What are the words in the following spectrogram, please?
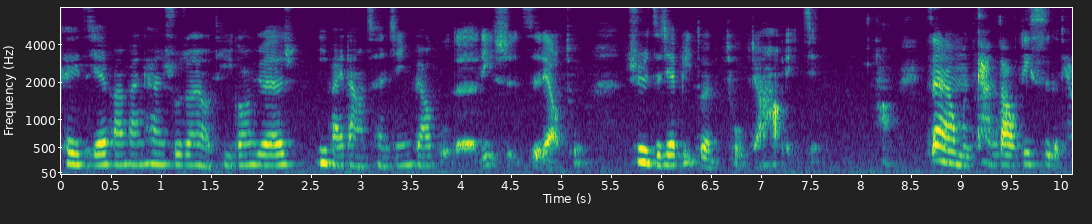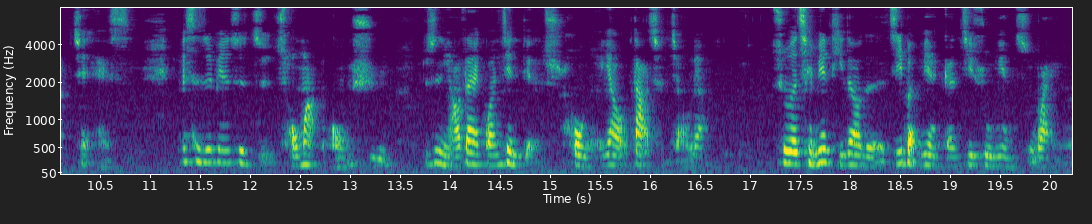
可以直接翻翻看书中有提供约一百档曾经标股的历史资料图，去直接比对图比较好理解。好，再来我们看到第四个条件 S，S 这边是指筹码的供需，就是你要在关键点的时候呢，要有大成交量。除了前面提到的基本面跟技术面之外呢，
